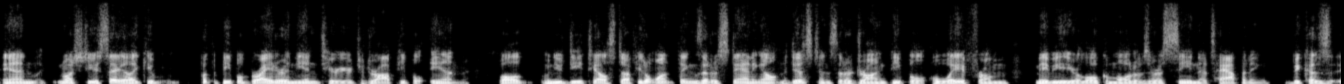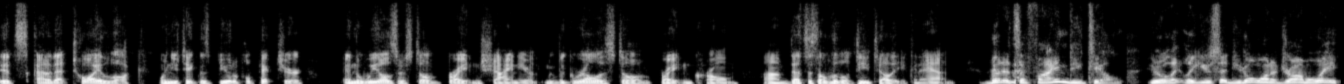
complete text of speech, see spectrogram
And much do you say, like you put the people brighter in the interior to draw people in. Well, when you detail stuff, you don't want things that are standing out in the distance that are drawing people away from maybe your locomotives or a scene that's happening because it's kind of that toy look. When you take this beautiful picture and the wheels are still bright and shiny or the grill is still bright and chrome, um, that's just a little detail that you can add but it's a fine detail. You know, like like you said, you don't want to draw them away.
